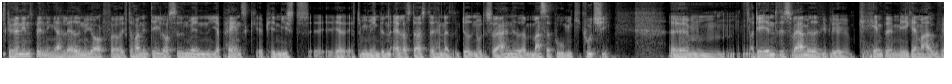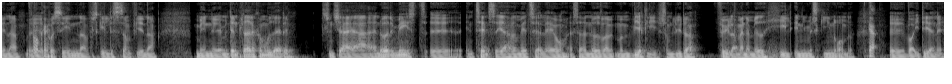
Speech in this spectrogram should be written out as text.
Vi skal høre en indspilning, jeg har lavet i New York for efterhånden en del år siden med en japansk øh, pianist. øh, Jeg, efter min mening den allerstørste. Han er død nu desværre. Han hedder Masabumi Kikuchi. Øhm, og det endte desværre med, at vi blev kæmpe, mega meget uvenner øh, okay. på scenen og skiltes som fjender. Men, øh, men den plade, der kom ud af det, synes jeg er, noget af det mest øh, intense, jeg har været med til at lave. Altså noget, hvor man virkelig som lytter føler, at man er med helt inde i maskinrummet, Ja. øh, hvor idéerne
